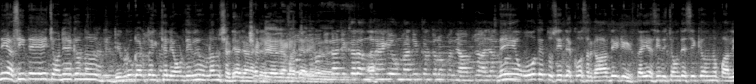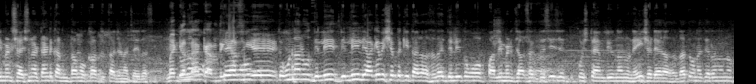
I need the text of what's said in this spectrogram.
ਨਹੀਂ ਅਸੀਂ ਤੇ ਇਹ ਚਾਹੁੰਦੇ ਹਾਂ ਕਿ ਉਹਨਾਂ ਨੂੰ ਡਿਬਰੂਗੜ੍ਹ ਤੋਂ ਇੱਥੇ ਲਿਆਉਣ ਦੇ ਲਈ ਉਹਨਾਂ ਨੂੰ ਛੱਡਿਆ ਜਾਣਾ ਛੱਡਿਆ ਜਾਣਾ ਚਾਹੀਦਾ। ਜਿੰਨਾ ਜ਼ਿਕਰ ਅੰਦਰ ਹੈਗੇ ਉਹਨਾਂ ਜ਼ਿਕਰ ਚਲੋ ਪੰਜਾਬ 'ਚ ਆ ਜਾਂਦੇ ਨਹੀਂ ਉਹ ਤੇ ਤੁਸੀਂ ਦੇਖੋ ਸਰਕਾਰ ਦੀ ਢੀਠਤਾ ਹੀ ਅਸੀਂ ਤੇ ਚਾਹੁੰਦੇ ਸੀ ਕਿ ਉਹਨਾਂ ਨੂੰ ਪਾਰਲੀਮੈਂਟ ਸੈਸ਼ਨ ਅਟੈਂਡ ਕਰਨ ਦਾ ਮੌਕਾ ਦਿੱਤਾ ਜਾਣਾ ਚਾਹੀਦਾ ਸੀ ਮੈਂ ਗੱਲਾਂ ਕਰਦੀਆਂ ਸੀ ਇਹ। ਤੇ ਉਹਨਾਂ ਨੂੰ ਦਿੱਲੀ ਦਿੱਲੀ ਲਿਆ ਕੇ ਵੀ ਸ਼ਿਫਟ ਕੀਤਾ ਜਾ ਸਕਦਾ। ਦਿੱਲੀ ਤੋਂ ਉਹ ਪਾਰਲੀਮੈਂਟ ਜਾ ਸਕਦੇ ਸੀ ਜੇ ਕੁਝ ਟਾਈਮ ਲਈ ਉਹਨਾਂ ਨੂੰ ਨਹੀਂ ਛੱਡਿਆ ਜਾ ਸਕਦਾ ਤੇ ਉਹਨਾਂ ਚਿਰ ਉਹਨਾਂ ਨੂੰ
